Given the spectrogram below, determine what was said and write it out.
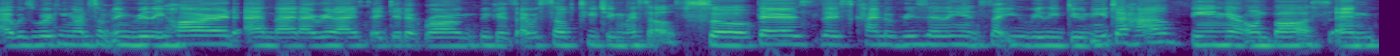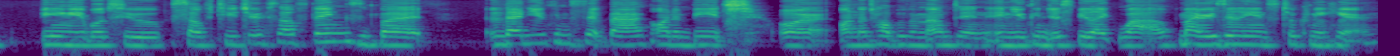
I was working on something really hard and then I realized I did it wrong because I was self-teaching myself. So there's this kind of resilience that you really do need to have being your own boss and being able to self-teach yourself things, but then you can sit back on a beach or on the top of a mountain and you can just be like, wow, my resilience took me here.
